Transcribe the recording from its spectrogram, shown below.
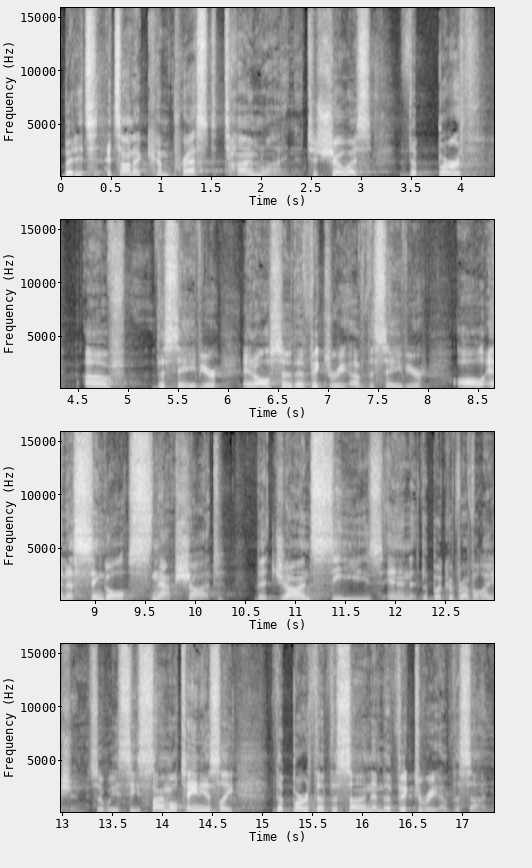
But it's, it's on a compressed timeline to show us the birth of the Savior and also the victory of the Savior, all in a single snapshot that John sees in the book of Revelation. So we see simultaneously the birth of the Son and the victory of the Son.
